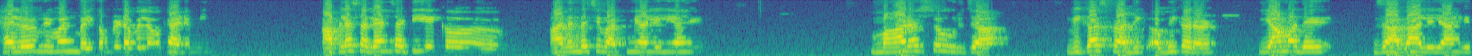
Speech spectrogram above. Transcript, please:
Hello everyone welcome to double love academy आपल्या सगळ्यांसाठी एक आनंदाची बातमी आलेली आहे. महाराष्ट्र ऊर्जा विकास प्राधिक अभिकरण यामध्ये जागा आलेल्या आहेत.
